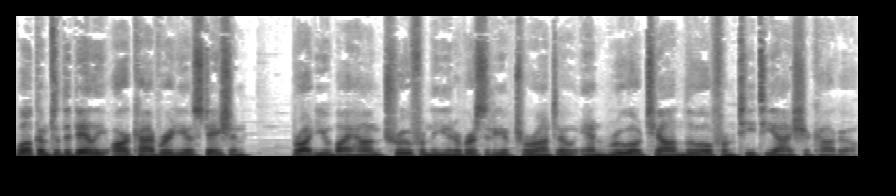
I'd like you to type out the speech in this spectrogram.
Welcome to the Daily Archive radio station, brought you by Hung Tru from the University of Toronto and Ruo Tian Luo from TTI Chicago.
